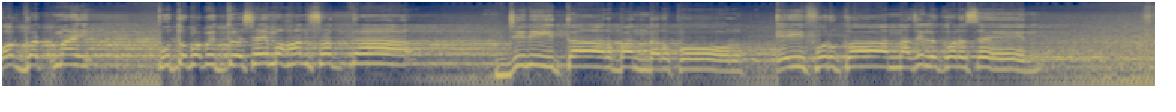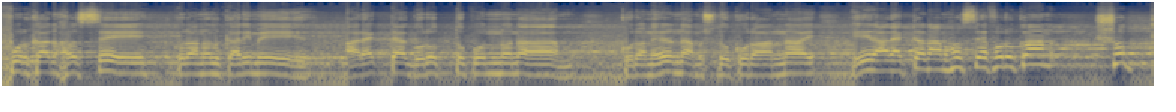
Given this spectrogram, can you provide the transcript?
বরগতময় পুত পবিত্র সেই মহান সত্তা যিনি তার বান্দার উপর এই ফুরকান নাজিল করেছেন ফুরকান হচ্ছে কোরআনুল কারিমের আর একটা গুরুত্বপূর্ণ নাম। কোরআনের নাম শুধু কোরআন নাই, এর আর একটা নাম হচ্ছে ফুরকান। সত্য,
